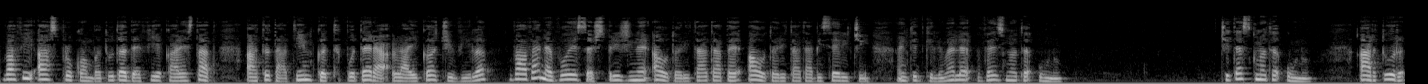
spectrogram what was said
va fi aspru combătută de fiecare stat, atâta timp cât puterea laică civilă va avea nevoie să-și sprijine autoritatea pe autoritatea bisericii. Închid ghilimele, vezi notă 1. Citesc notă 1. Arthur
